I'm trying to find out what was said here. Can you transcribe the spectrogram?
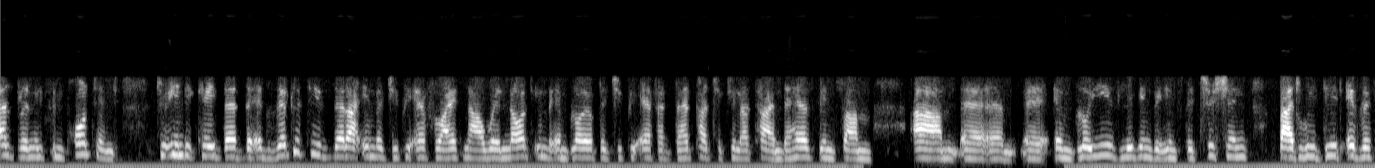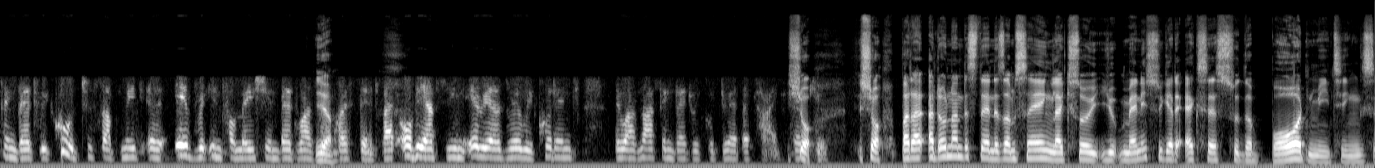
Aldrin, it's important to indicate that the executives that are in the GPF right now were not in the employ of the GPF at that particular time. There has been some um, uh, um, uh, employees leaving the institution, but we did everything that we could to submit uh, every information that was yeah. requested. But obviously, in areas where we couldn't, there was nothing that we could do at the time. Thank sure. You. Sure, but I, I don't understand. As I'm saying, like, so you managed to get access to the board meetings,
